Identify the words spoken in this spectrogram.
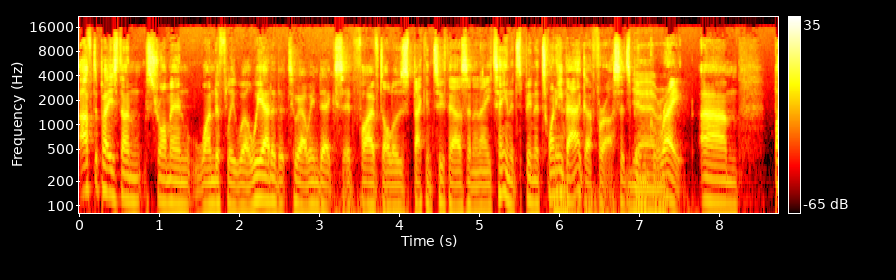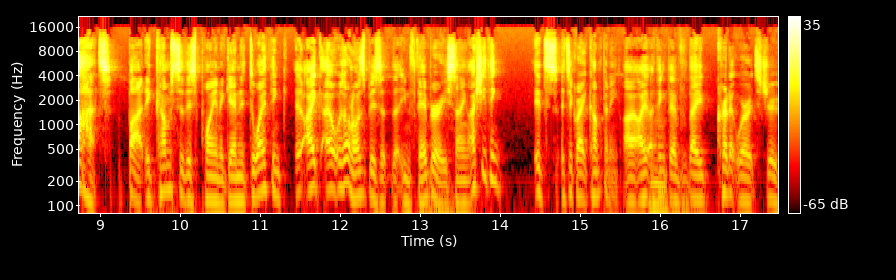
Afterpay's done Strawman wonderfully well. We added it to our index at five dollars back in 2018. It's been a 20 bagger for us. It's Yeah, been right. great. Um, but but it comes to this point again. Do I think I, I was on Ausbiz the, in February saying I actually think it's it's a great company. I, I, I think mm. they've they credit where it's due,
